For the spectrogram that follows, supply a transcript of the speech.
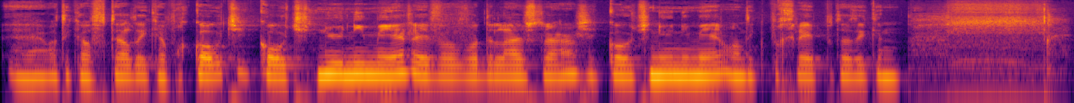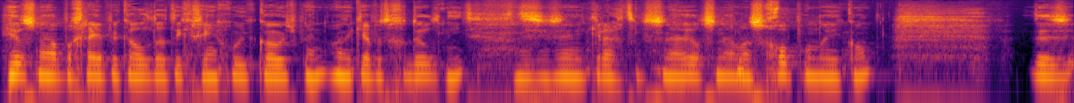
eh, wat ik al vertelde, ik heb gecoacht. Ik coach nu niet meer, even voor de luisteraars. Ik coach nu niet meer, want ik begreep dat ik een... Heel snel begreep ik al dat ik geen goede coach ben, want ik heb het geduld niet. Dus je krijgt heel snel een schop onder je kont. Dus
